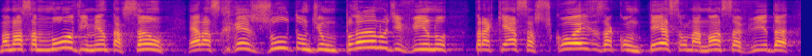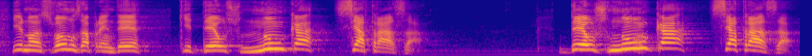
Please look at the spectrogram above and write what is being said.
na nossa movimentação, elas resultam de um plano divino para que essas coisas aconteçam na nossa vida e nós vamos aprender que Deus nunca se atrasa. Deus nunca se atrasa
